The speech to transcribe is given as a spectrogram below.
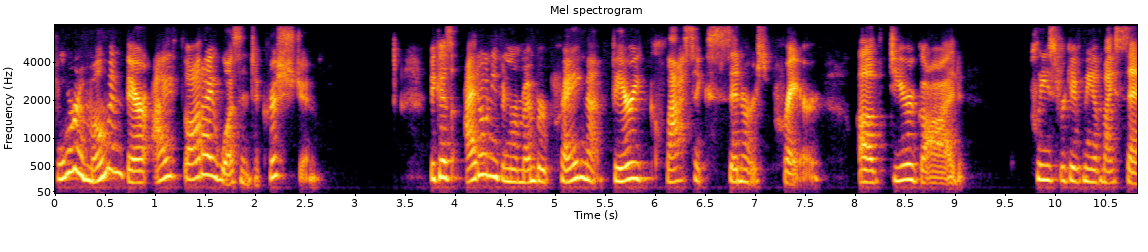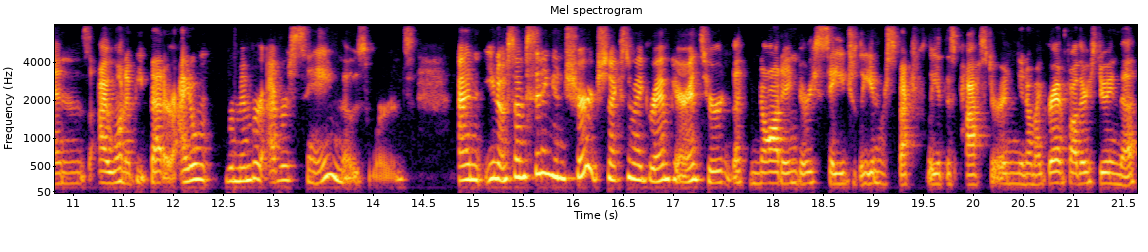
for a moment there, I thought I wasn't a Christian because I don't even remember praying that very classic sinner's prayer of, Dear God, please forgive me of my sins. I want to be better. I don't remember ever saying those words. And, you know, so I'm sitting in church next to my grandparents who are like nodding very sagely and respectfully at this pastor. And, you know, my grandfather's doing the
